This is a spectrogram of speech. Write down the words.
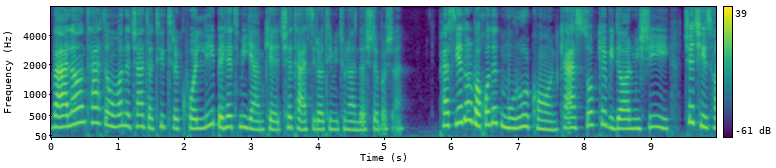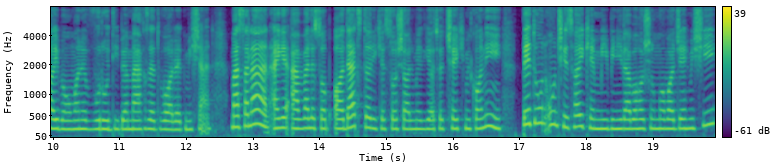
و الان تحت عنوان چند تا تیتر کلی بهت میگم که چه تاثیراتی می‌تونن داشته باشن. پس یه دور با خودت مرور کن که از صبح که بیدار میشی چه چیزهایی به عنوان ورودی به مغزت وارد میشن؟ مثلا اگه اول صبح عادت داری که social media تو چک می‌کنی بدون اون چیزهایی که می‌بینی و باهاشون مواجه میشی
